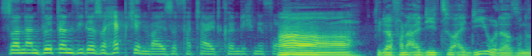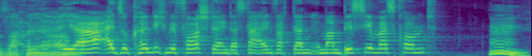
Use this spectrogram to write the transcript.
sondern wird dann wieder so häppchenweise verteilt, könnte ich mir vorstellen. Ah, wieder von ID zu ID oder so eine Sache, ja. Ja, also könnte ich mir vorstellen, dass da einfach dann immer ein bisschen was kommt. Hm.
